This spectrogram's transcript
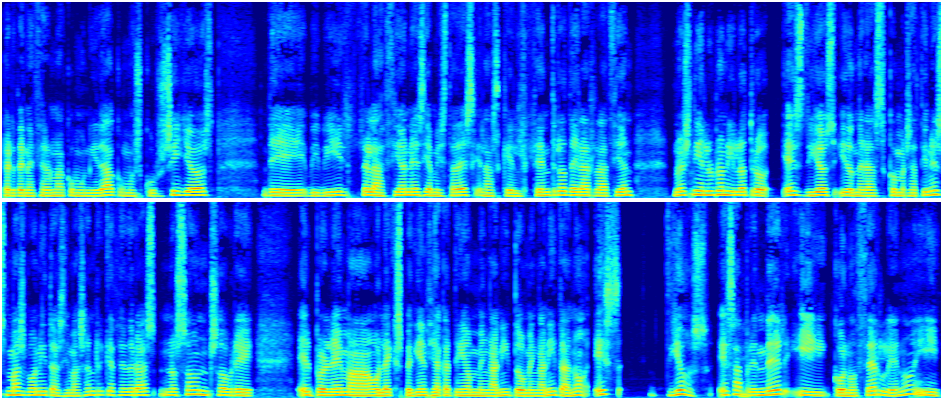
pertenecer a una comunidad como excursillos, de vivir relaciones y amistades en las que el centro de la relación no es ni el uno ni el otro, es Dios y donde las conversaciones más bonitas y más enriquecedoras no son sobre el problema o la experiencia que ha tenido Menganito o Menganita, no, es Dios, es mm. aprender y conocerle, ¿no? Y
